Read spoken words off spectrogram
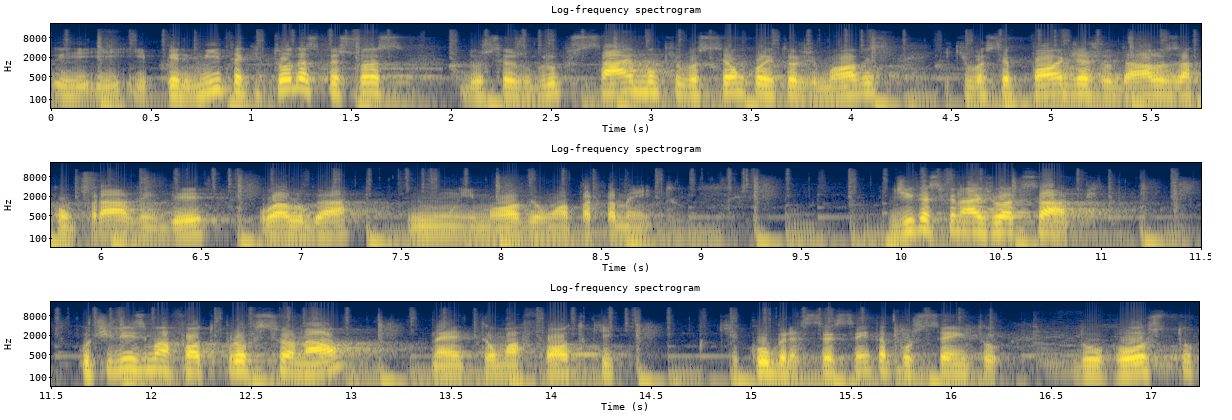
e, e, permita que todas as pessoas dos seus grupos saibam que você é um corretor de imóveis e que você pode ajudá-los a comprar, vender ou alugar um imóvel, um apartamento. Dicas finais de WhatsApp. Utilize uma foto profissional, né, então uma foto que que cubra 60% do rosto,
